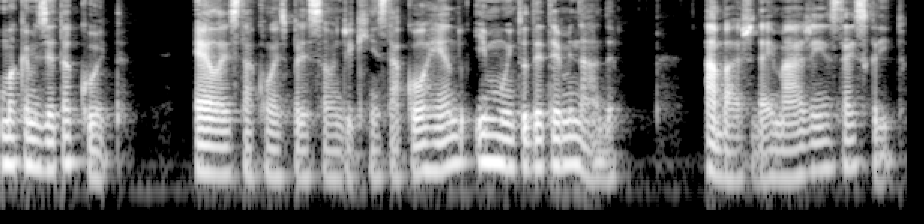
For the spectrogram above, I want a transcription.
uma camiseta curta. Ela está com a expressão de quem está correndo e muito determinada. Abaixo da imagem está escrito:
